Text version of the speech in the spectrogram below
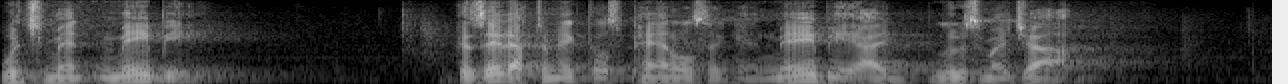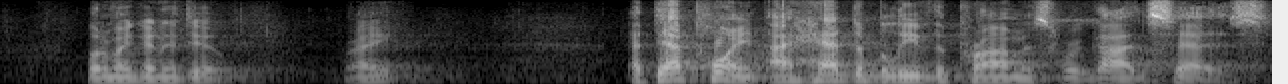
which meant maybe, because they'd have to make those panels again. Maybe I'd lose my job. What am I going to do? Right? At that point, I had to believe the promise where God says,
